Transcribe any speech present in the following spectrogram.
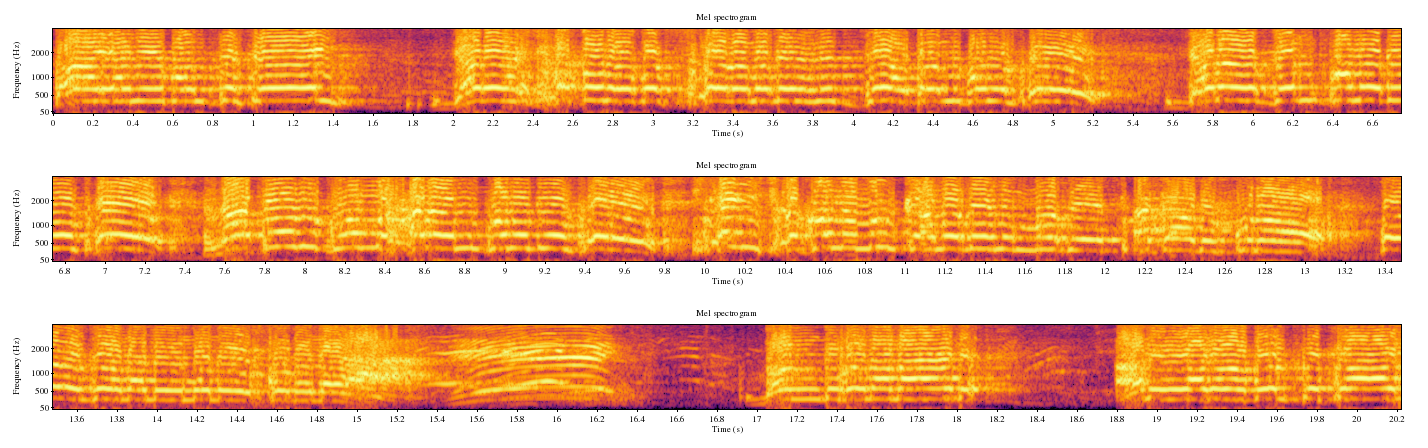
তাই আমি বলতে চাই, যারা সতেরো বছর আমাদের নির্যাতন করেছে, যারা যন্ত্রণা দিয়েছে, রাতের ঘুম হারাম করে দিয়েছে, সেই সকল লোক আমাদের মাঝে থাকার কোন প্রয়োজন আমি মনে করি না। বন্ধুগণ আমার আমি আরও বলতে চাই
